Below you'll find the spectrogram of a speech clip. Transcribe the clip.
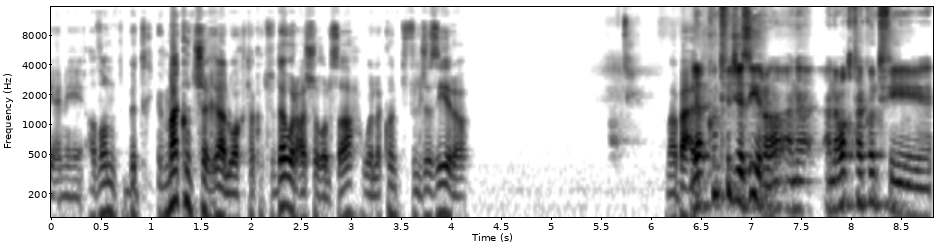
يعني اظن بت... ما كنت شغال وقتها كنت تدور على شغل صح؟ ولا كنت في الجزيرة؟ ما بعد. لا كنت في الجزيرة. أنا أنا وقتها كنت في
